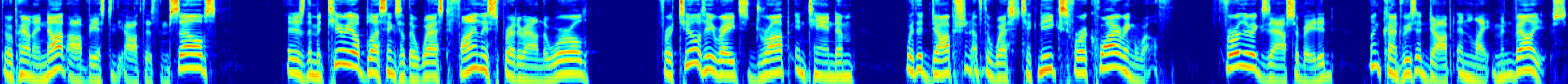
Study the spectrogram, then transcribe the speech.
though apparently not obvious to the authors themselves, that as the material blessings of the West finally spread around the world, fertility rates drop in tandem with adoption of the West's techniques for acquiring wealth, further exacerbated when countries adopt Enlightenment values.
